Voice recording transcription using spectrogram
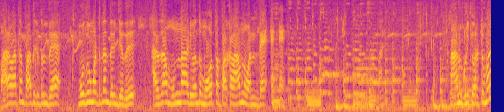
வரவாத்தான் பாத்துக்கிட்டு இருந்தேன். முதுகு மட்டும் தான் தெரிஞ்சது. அதுதான் முன்னாடி வந்து முகத்தை பார்க்கலாம்னு வந்தேன். நானும் குளிக்க வரட்டுமா?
